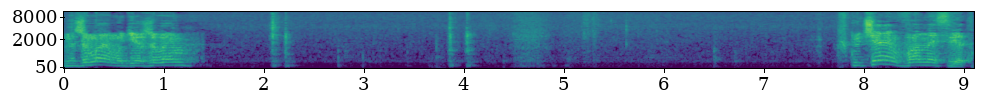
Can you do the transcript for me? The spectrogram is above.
Нажимаем, удерживаем. Включаем в ванной свет.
